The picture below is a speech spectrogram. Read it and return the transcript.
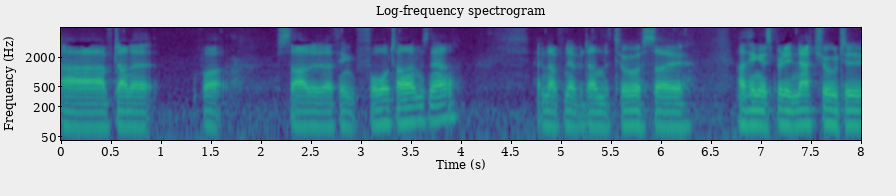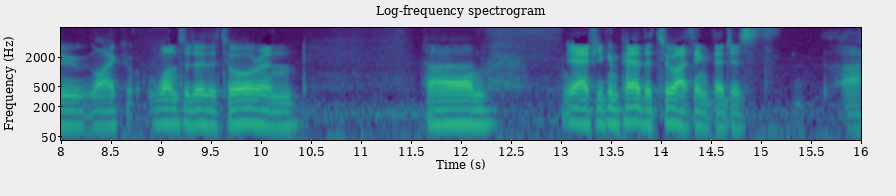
uh, I've done it what started I think four times now and I've never done the tour so I think it's pretty natural to like want to do the tour and um, yeah, if you compare the two, I think they're just. Uh,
